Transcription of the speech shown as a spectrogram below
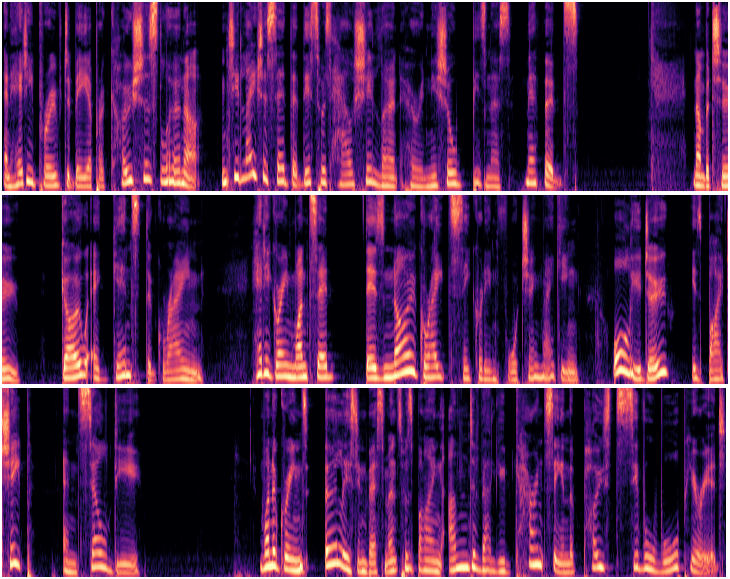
And Hetty proved to be a precocious learner and she later said that this was how she learnt her initial business methods. Number two, go against the grain. Hetty Green once said, There's no great secret in fortune making. All you do is buy cheap and sell dear. One of Green's earliest investments was buying undervalued currency in the post Civil War period.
